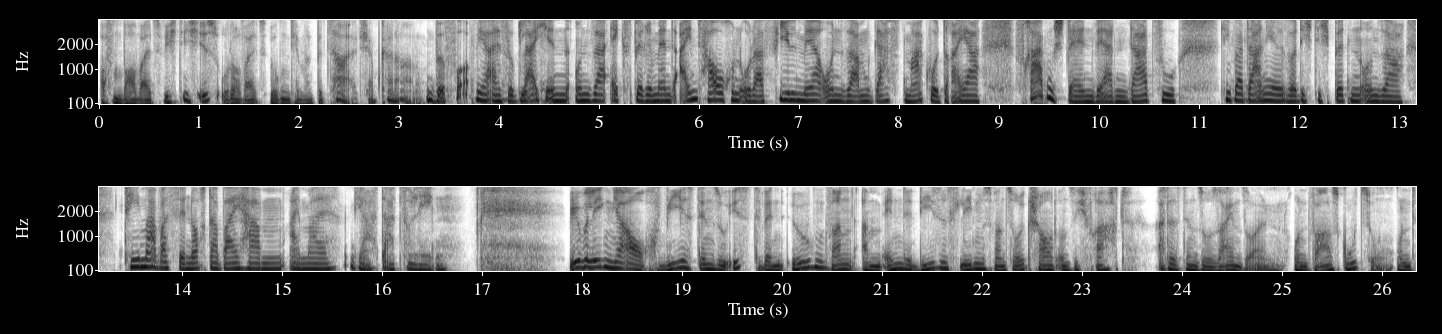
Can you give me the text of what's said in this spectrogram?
offenbar weil es wichtig ist oder weil es irgendjemand bezahlt. Ich habe keine Ahnung. Bevor wir also gleich in unser Experiment eintauchen oder vielmehr unserem Gast Marco Dreier Fragen stellen werden dazu, lieber Daniel, würde ich dich bitten, unser Thema, was wir noch dabei haben, einmal ja darzulegen. Wir überlegen ja auch, wie es denn so ist, wenn irgendwann am Ende dieses Lebens man zurückschaut und sich fragt, hat es denn so sein sollen und war es gut so? Und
